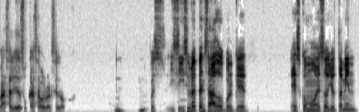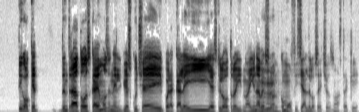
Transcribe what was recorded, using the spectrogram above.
va a salir de su casa a volverse loco. Pues, y sí, sí lo he pensado porque es como eso, yo también digo que de entrada todos caemos en el yo escuché y por acá leí esto y lo otro y no hay una versión como oficial de los hechos, ¿no? Hasta que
